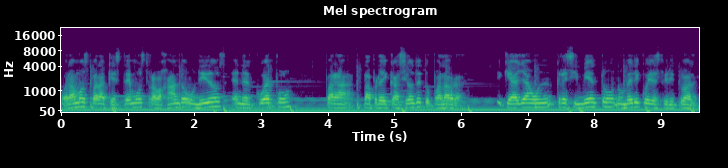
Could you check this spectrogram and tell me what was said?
Oramos para que estemos trabajando unidos en el cuerpo para la predicación de tu palabra y que haya un crecimiento numérico y espiritual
